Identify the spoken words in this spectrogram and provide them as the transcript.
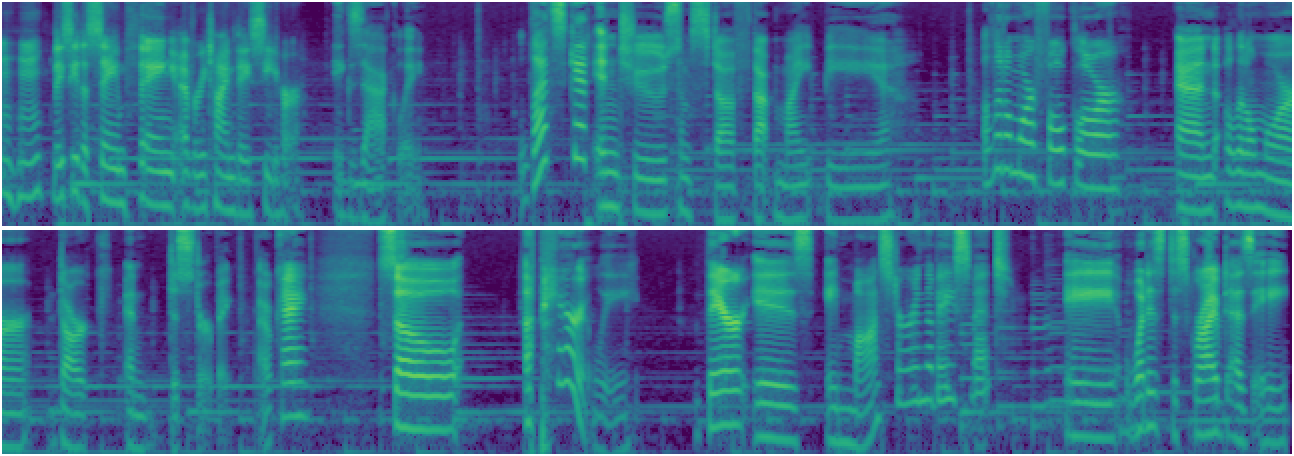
Mm-hmm. They see the same thing every time they see her. Exactly. Let's get into some stuff that might be a little more folklore and a little more dark and disturbing. Okay? So, apparently, there is a monster in the basement, a what is described as a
